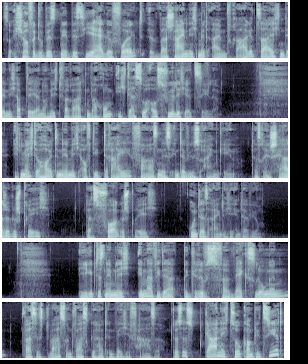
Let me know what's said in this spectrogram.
So, ich hoffe, du bist mir bis hierher gefolgt, wahrscheinlich mit einem Fragezeichen, denn ich habe dir ja noch nicht verraten, warum ich das so ausführlich erzähle. Ich möchte heute nämlich auf die drei Phasen des Interviews eingehen. Das Recherchegespräch, das Vorgespräch und das eigentliche Interview. Hier gibt es nämlich immer wieder Begriffsverwechslungen was ist was und was gehört in welche Phase. Das ist gar nicht so kompliziert,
